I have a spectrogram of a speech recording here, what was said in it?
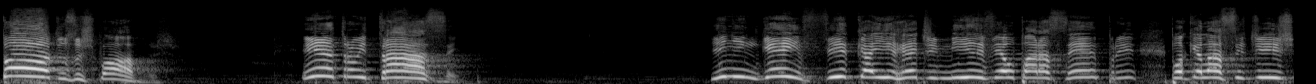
Todos os povos entram e trazem E ninguém fica irredimível para sempre, porque lá se diz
